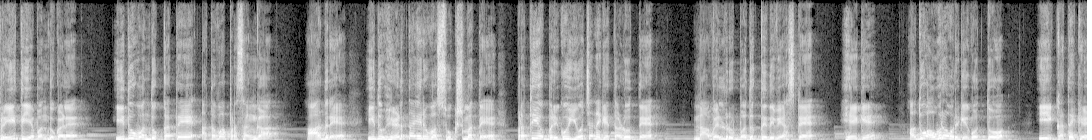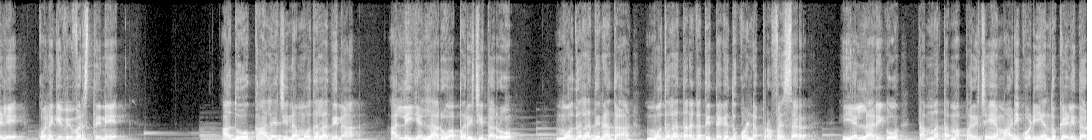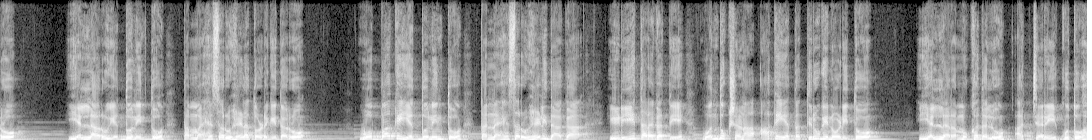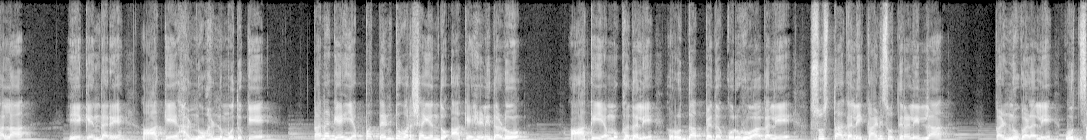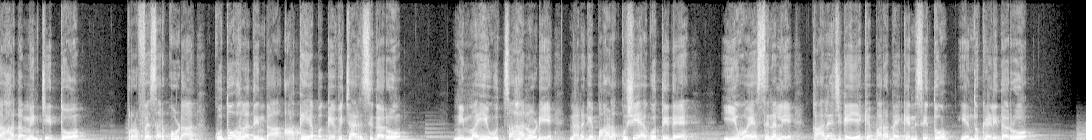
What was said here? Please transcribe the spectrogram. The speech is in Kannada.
ಪ್ರೀತಿಯ ಬಂಧುಗಳೇ, ಇದು ಒಂದು ಕತೆ ಅಥವಾ ಪ್ರಸಂಗ. ಆದರೆ ಇದು ಹೇಳ್ತಾ ಇರುವ ಸೂಕ್ಷ್ಮತೆ ಪ್ರತಿಯೊಬ್ಬರಿಗೂ ಯೋಚನೆಗೆ ತಳ್ಳುತ್ತೆ. ನಾವೆಲ್ಲರೂ ಬದುಕ್ತಿದ್ದೀವಿ ಅಷ್ಟೇ. ಹೇಗೆ? ಅದು ಅವರವರಿಗೆ ಗೊತ್ತು. ಈ ಕತೆ ಕೇಳಿ ಕೊನೆಗೆ ವಿವರಿಸ್ತೀನಿ. ಅದು ಕಾಲೇಜಿನ ಮೊದಲ ದಿನ. ಅಲ್ಲಿ ಎಲ್ಲರೂ ಅಪರಿಚಿತರು. ಮೊದಲ ದಿನದ ಮೊದಲ ತರಗತಿ ತೆಗೆದುಕೊಂಡ ಪ್ರೊಫೆಸರ್. ಎಲ್ಲರಿಗೂ ತಮ್ಮ ತಮ್ಮ ಪರಿಚಯ ಮಾಡಿಕೊಡಿ ಎಂದು ಕೇಳಿದರು. ಎಲ್ಲರೂ ಎದ್ದು ನಿಂತು ತಮ್ಮ ಹೆಸರು ಹೇಳತೊಡಗಿದರು. ಒಬ್ಬಾಕೆ ಎದ್ದು ನಿಂತು ತನ್ನ ಹೆಸರು ಹೇಳಿದಾಗ ಇಡೀ ತರಗತಿ ಒಂದು ಕ್ಷಣ ಆಕೆಯತ್ತ ತಿರುಗಿ ನೋಡಿತು. ಎಲ್ಲರ ಮುಖದಲ್ಲೂ ಅಚ್ಚರಿ ಕುತೂಹಲ. ಏಕೆಂದರೆ ಆಕೆ ಹಣ್ಣು ಹಣ್ಣು ಮುದುಕೆ. ತನಗೆ ಎಪ್ಪತ್ತೆಂಟು ವರ್ಷ ಎಂದು ಆಕೆ ಹೇಳಿದಳು. ಆಕೆಯ ಮುಖದಲ್ಲಿ ವೃದ್ಧಾಪ್ಯದ ಕುರುಹು ಆಗಲಿ, ಸುಸ್ತಾಗಲಿ ಕಾಣಿಸುತ್ತಿರಲಿಲ್ಲ. ಕಣ್ಣುಗಳಲ್ಲಿ ಉತ್ಸಾಹದ ಮಿಂಚಿತ್ತು. ಪ್ರೊಫೆಸರ್ ಕೂಡ ಕುತೂಹಲದಿಂದ ಆಕೆಯ ಬಗ್ಗೆ ವಿಚಾರಿಸಿದರು. ನಿಮ್ಮ ಈ ಉತ್ಸಾಹ ನೋಡಿ ನನಗೆ ಬಹಳ ಖುಷಿಯಾಗುತ್ತಿದೆ. ಈ ವಯಸ್ಸಿನಲ್ಲಿ ಕಾಲೇಜಿಗೆ ಏಕೆ ಬರಬೇಕೆನಿಸಿತು ಎಂದು ಕೇಳಿದರು.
